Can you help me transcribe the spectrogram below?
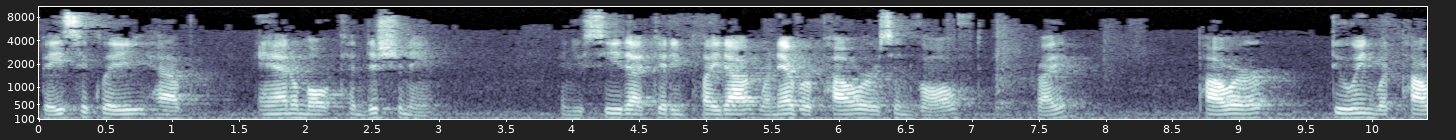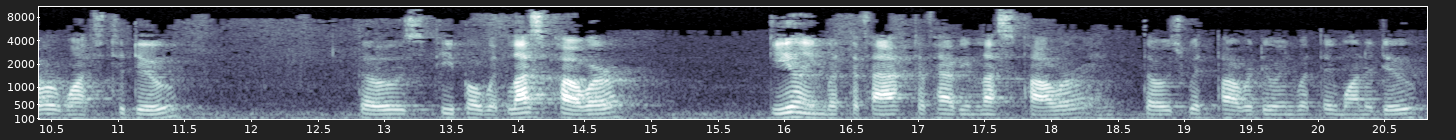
basically have animal conditioning. And you see that getting played out whenever power is involved, right? Power doing what power wants to do. Those people with less power dealing with the fact of having less power and those with power doing what they want to do,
